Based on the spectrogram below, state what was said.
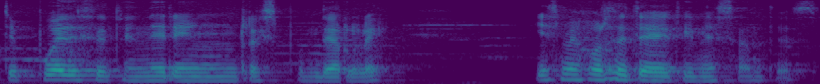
te puedes detener en responderle. Y es mejor si te detienes antes.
